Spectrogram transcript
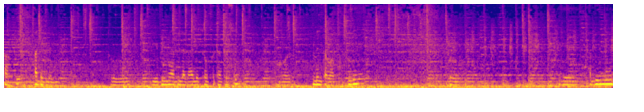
काफ़ी अलग लगे। तो ये भी मैं अभी लगा लेता हूँ फटाफट से, और मिलता हूँ आपको, ठीक है? तो ये अभी मैंने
